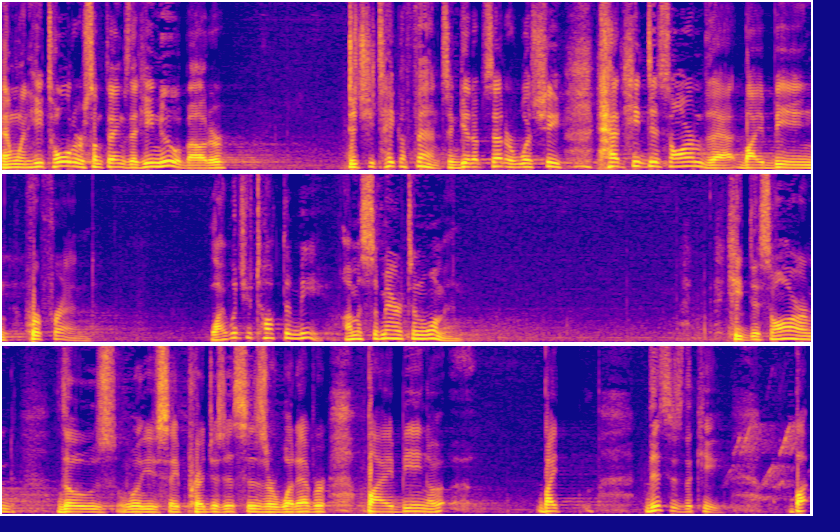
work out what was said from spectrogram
And when he told her some things that he knew about her, did she take offense and get upset, or was she, had he disarmed that by being her friend? Why would you talk to me? I'm a Samaritan woman. He disarmed those, will you say, prejudices or whatever, by being a, by, this is the key. But,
